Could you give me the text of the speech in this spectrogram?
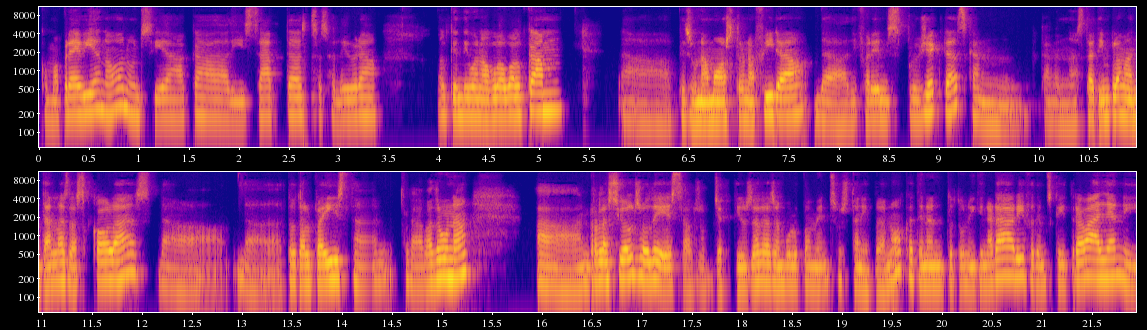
com a prèvia, no, anunciar que dissabte se celebra el que en diuen el Global Camp, eh, que és una mostra, una fira de diferents projectes que han, que han estat implementant les escoles de, de tot el país de, de Badruna en relació als ODS, als Objectius de Desenvolupament Sostenible, no? que tenen tot un itinerari, fa temps que hi treballen i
